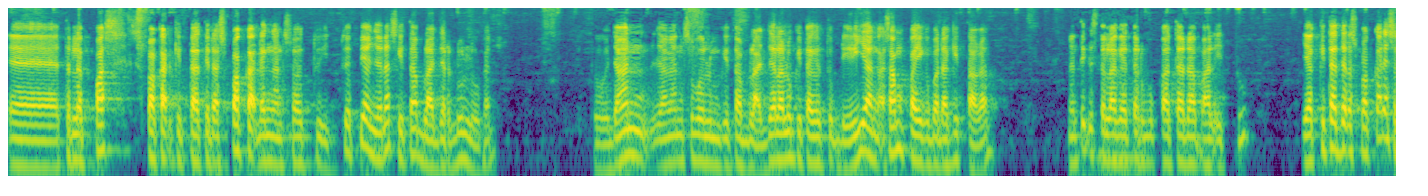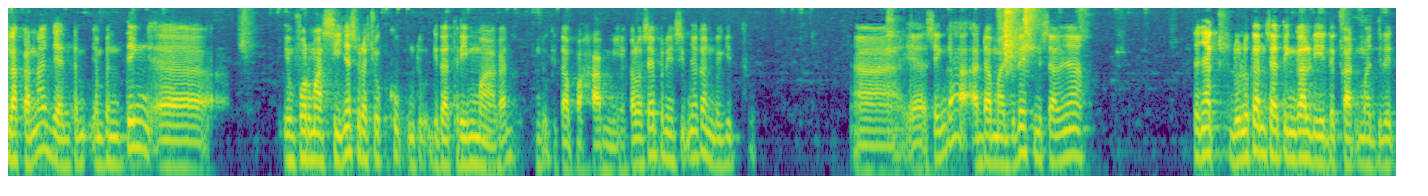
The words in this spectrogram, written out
eh, terlepas sepakat kita tidak sepakat dengan suatu itu tapi yang jelas kita belajar dulu kan. Tuh jangan jangan sebelum kita belajar lalu kita tutup diri ya nggak sampai kepada kita kan. Nanti setelah kita terbuka terhadap hal itu ya kita tidak sepakat ya silakan aja. Yang, yang penting eh, informasinya sudah cukup untuk kita terima kan untuk kita pahami. Kalau saya prinsipnya kan begitu nah ya sehingga ada majelis misalnya Misalnya dulu kan saya tinggal di dekat majelis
